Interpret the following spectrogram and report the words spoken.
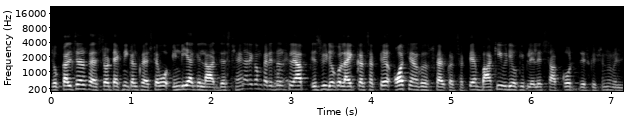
जो कल्चर फेस्ट और टेक्निकल फेस्ट है वो इंडिया के लार्जेस्ट हैं। सारे कंपैरिजन के लिए आप इस वीडियो को लाइक कर सकते हैं और चैनल को सब्सक्राइब कर सकते हैं। बाकी वीडियो की प्लेलिस्ट आपको डिस्क्रिप्शन में मिल जाएगी।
